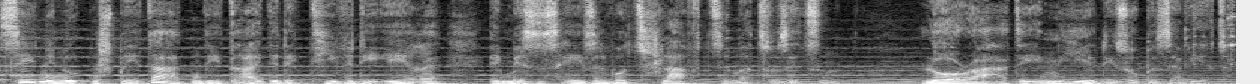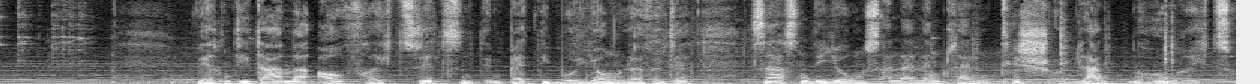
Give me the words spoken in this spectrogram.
Zehn Minuten später hatten die drei Detektive die Ehre, in Mrs. Hazelwoods Schlafzimmer zu sitzen. Laura hatte ihnen hier die Suppe serviert. Während die Dame aufrecht sitzend im Bett die Bouillon löffelte, saßen die Jungs an einem kleinen Tisch und langten hungrig zu.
